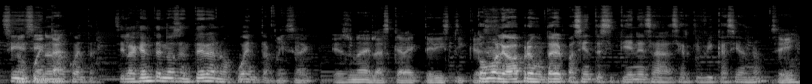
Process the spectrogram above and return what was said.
Sí, no cuenta. No, cuenta. Si la gente no se entera, no cuenta. Exacto. Es una de las características. ¿Cómo le va a preguntar el paciente si tiene esa certificación, no? Sí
